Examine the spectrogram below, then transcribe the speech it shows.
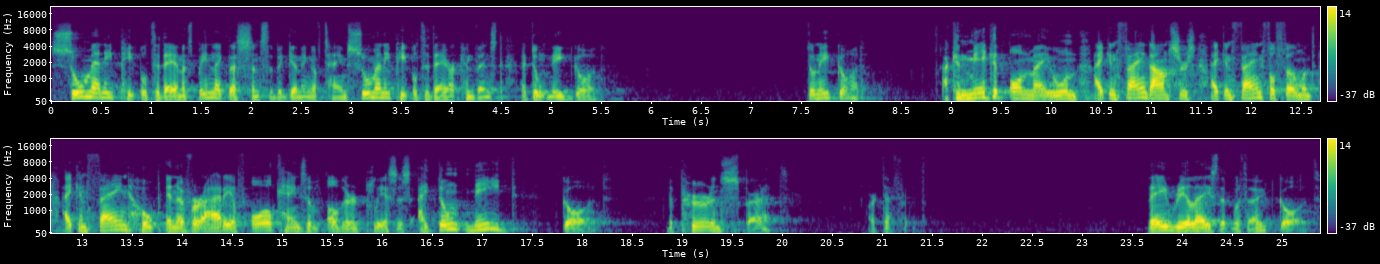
So many people today, and it's been like this since the beginning of time, so many people today are convinced, I don't need God. Don't need God. I can make it on my own. I can find answers. I can find fulfillment. I can find hope in a variety of all kinds of other places. I don't need God. The poor in spirit are different. They realize that without God,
